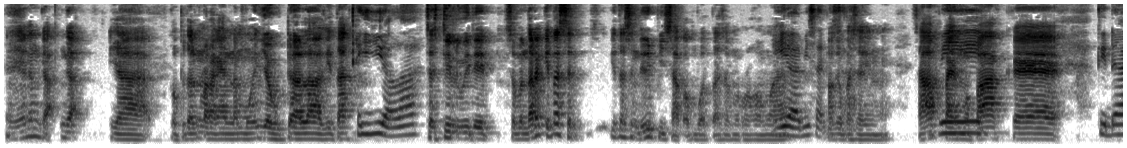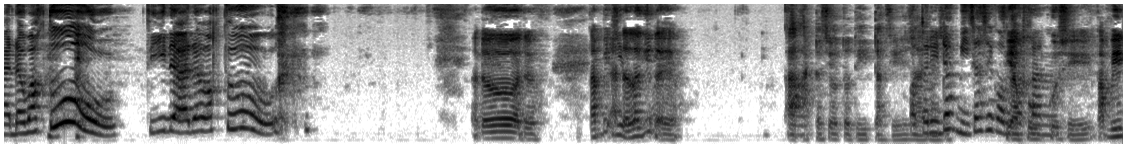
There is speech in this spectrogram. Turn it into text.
ya kan nggak nggak ya kebetulan mereka yang nemuin ya udahlah kita Iyalah. just deal with it sementara kita sen- kita sendiri bisa kok buat bahasa Muhammad Iya bisa pakai bahasa ini siapa Tapi- yang mau pakai Tidak ada waktu. Tidak ada waktu. aduh aduh tapi ada Gitu. lagi gak ya Ah, ada sih otodidak sih Otodidak bisa sih kalau via misalkan. buku sih tapi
